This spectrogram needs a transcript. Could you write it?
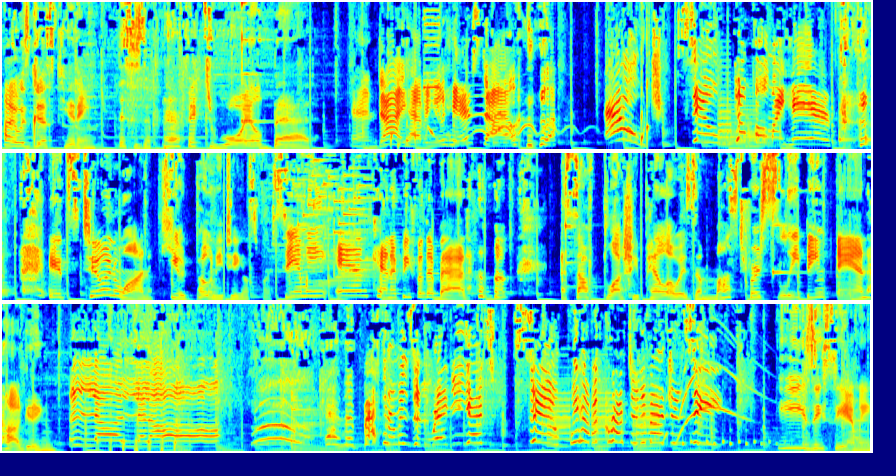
I was just kidding. This is a perfect royal bed. And I have a new hairstyle. Ouch! Sue, don't pull my hair! it's two in one. Cute ponytails for Sammy and canopy for the bed. a soft plushy pillow is a must for sleeping and hugging. La la la! and the bathroom isn't ready yet? Sue, we have a crafting emergency! Easy, Sammy.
